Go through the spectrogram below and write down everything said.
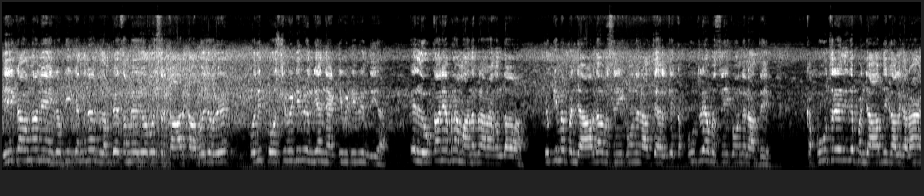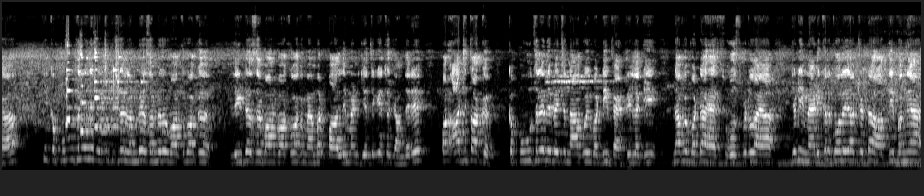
ਠੀਕ ਆ ਉਹਨਾਂ ਨੇ, ਕਿਉਂਕਿ ਕਹਿੰਦੇ ਨਾ ਲੰਬੇ ਸਮੇਂ ਜੋ ਕੋਈ ਸਰਕਾਰ ਕਾਬਜ ਹੋਵੇ, ਉਹਦੀ ਪੋਜ਼ਿਟਿਵਿਟੀ ਵੀ ਹੁੰਦੀ ਆ ਨੈਗੇਟਿਵਿਟੀ ਵੀ ਹੁੰਦੀ ਆ। ਇਹ ਲੋਕਾਂ ਨੇ ਆਪਣਾ ਮਨ ਬਣਾਉਣਾ ਹੁੰਦਾ ਵਾ। ਕਿਉਂਕਿ ਮੈਂ ਪੰਜਾਬ ਦਾ ਵਸਨੀਕ ਹੋਣ ਦੇ ਨਾਤੇ, ਹਲਕੇ ਕਪੂਰਥਲੇ ਦਾ ਵਸਨੀਕ ਹੋਣ ਦੇ ਨਾਤੇ, ਕਪੂਰਥਲੇ ਦੀ ਤੇ ਪੰਜਾਬ ਦੀ ਗੱਲ ਕਰਾਂਗਾ ਕਿ ਕਪੂਰਥਲੇ ਦੇ ਵਿੱਚ ਪਿਛਲੇ ਲੰਬੇ ਸਮੇਂ ਤੋਂ ਵੱਖ-ਵੱਖ ਲੀਡਰ ਸਾਹਿਬਾਨ, ਵੱਖ-ਵੱਖ ਮੈਂਬਰ ਪਾਰਲੀਮੈਂਟ ਜਿੱਤ ਕੇ ਇੱਥੋਂ ਜਾਂਦੇ ਰਹੇ। ਪਰ ਅੱਜ ਤੱਕ ਕਪੂਰਥਲੇ ਦੇ ਵਿੱਚ ਨਾ ਕੋਈ ਵੱਡੀ ਫੈਕਟਰੀ ਲੱਗੀ, ਨਾ ਕੋਈ ਵੱਡਾ ਹਸਪੀਟਲ ਆਇਆ, ਜਿਹੜੀ ਮੈਡੀਕਲ ਕਾਲਜ ਆ ਚਿੱਟਾ ਹਾਥੀ ਬੰਨਿਆ,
